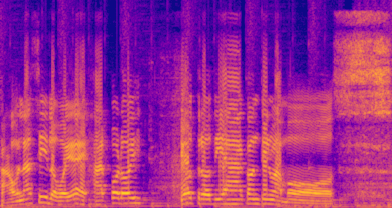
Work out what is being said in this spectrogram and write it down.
aún así lo voy a dejar por hoy. Otro día continuamos.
